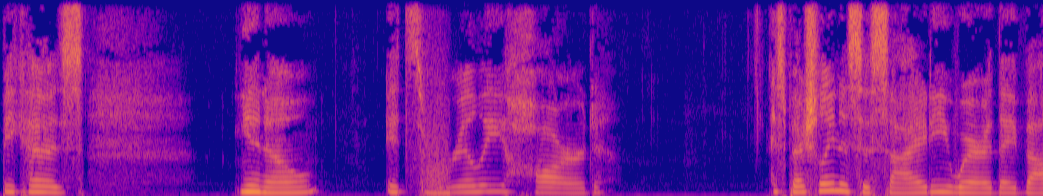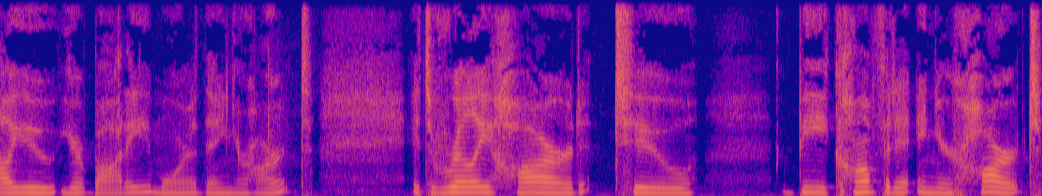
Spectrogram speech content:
because you know, it's really hard especially in a society where they value your body more than your heart. It's really hard to be confident in your heart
